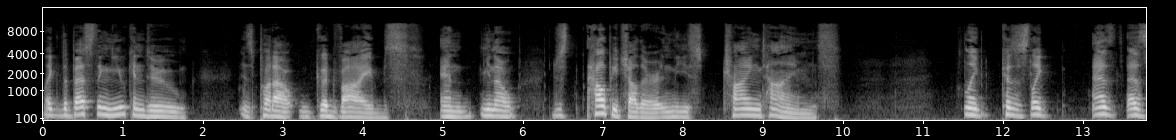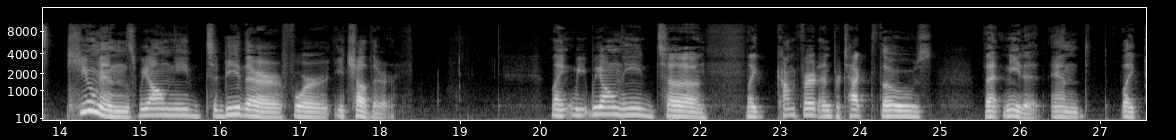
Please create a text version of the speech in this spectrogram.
like the best thing you can do is put out good vibes and you know just help each other in these trying times like cuz like as as humans we all need to be there for each other like we we all need to like comfort and protect those that need it and like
